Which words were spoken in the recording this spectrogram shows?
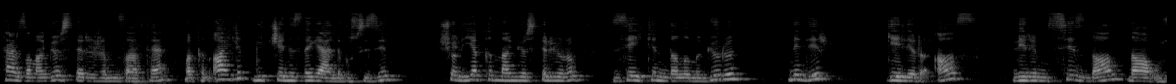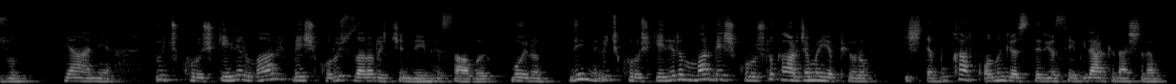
Her zaman gösteririm zaten. Bakın aylık bütçenizde geldi bu sizin. Şöyle yakından gösteriyorum. Zeytin dalını görün. Nedir? Gelir az verimsiz dal daha uzun. Yani 3 kuruş gelir var 5 kuruş zarar içindeyim hesabı. Buyurun. Değil mi? 3 kuruş gelirim var 5 kuruşluk harcama yapıyorum. İşte bu kart onu gösteriyor sevgili arkadaşlarım.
